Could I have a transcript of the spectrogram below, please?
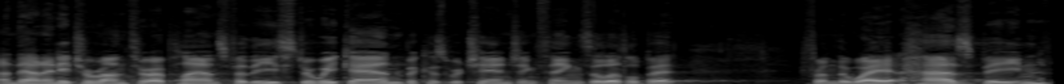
And then I need to run through our plans for the Easter weekend because we're changing things a little bit from the way it has been.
